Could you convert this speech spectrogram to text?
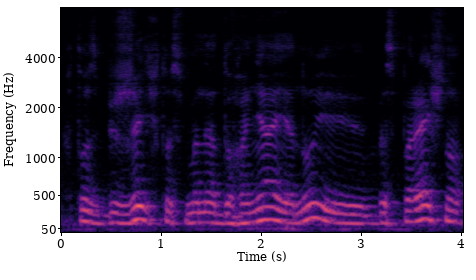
Хтось біжить, хтось мене доганяє. Ну і безперечно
